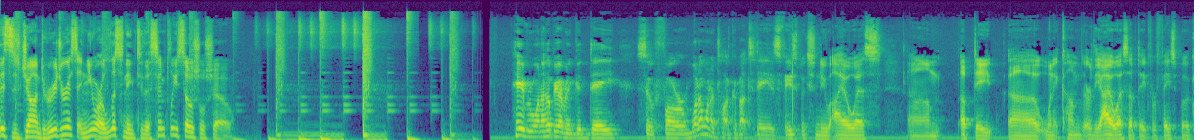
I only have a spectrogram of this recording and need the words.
This is John Dirugeris, and you are listening to the Simply Social Show. Hey everyone, I hope you're having a good day so far. What I want to talk about today is Facebook's new iOS um, update uh, when it comes, or the iOS update for Facebook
